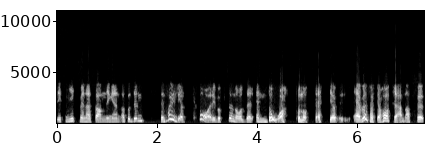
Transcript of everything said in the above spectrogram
liksom gick med den här sanningen, alltså den, den har ju levt kvar i vuxen ålder ändå på något sätt. Jag, även fast jag har tränat. För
